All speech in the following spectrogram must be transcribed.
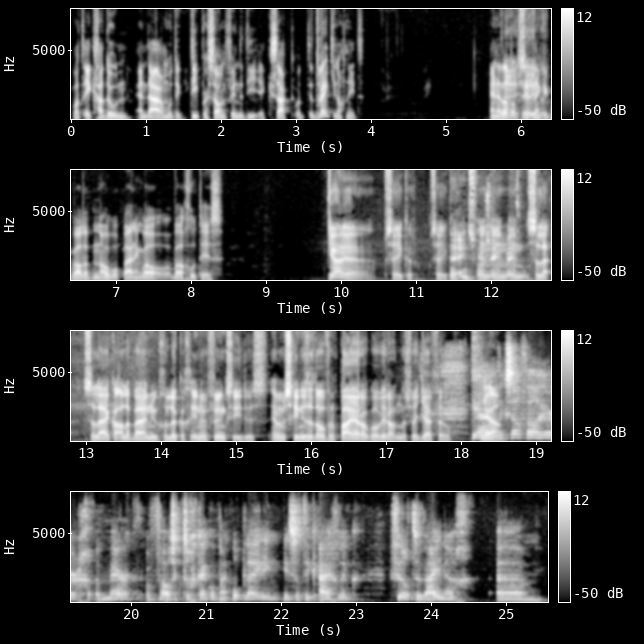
wat ik ga doen. En daarom moet ik die persoon vinden die exact. Want dat weet je nog niet. En in dat nee, opzicht denk ik wel dat een open opleiding wel, wel goed is. Ja, ja, zeker. zeker. Nee, eens en, en, en ze, ze, lijken allebei nu gelukkig in hun functie. Dus. En misschien is het over een paar jaar ook wel weer anders. Weet jij veel? Ja, ja. wat ik zelf wel heel erg merk, als ik terugkijk op mijn opleiding, is dat ik eigenlijk veel te weinig um,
